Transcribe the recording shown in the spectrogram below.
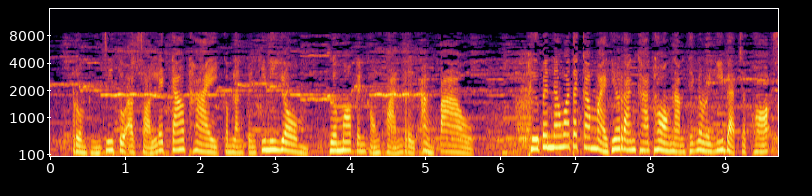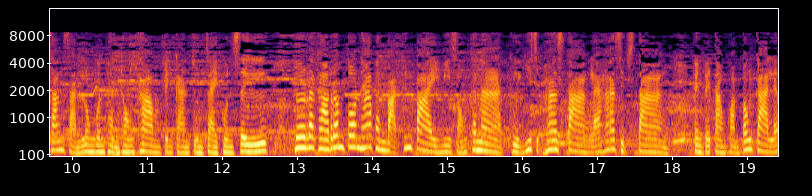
ำรวมถึงจี้ตัวอักษรเลข9ไทยกำลังเป็นที่นิยม เพื่อมอบเป็นของขวัญหรืออ่างเปา ถือเป็นนวัตกรรมใหม่ที่ร้านค้าทองนำเทคโนโลยีแบบเฉพาะสร้างสรรค์ลงบนแผ่นทองคำเป็นการจูงใจคนซื้อ โดยราคาเริ่มต้น 5,000 บาทขึ้นไปมี 2 ขนาดคือ 25 สตางค์และ 50 สตางค์เป็นไปตามความต้องการและ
